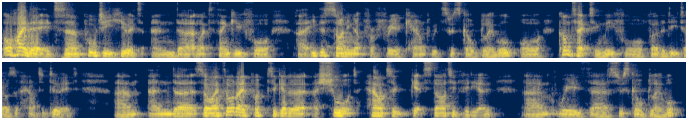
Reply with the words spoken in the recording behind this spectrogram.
Oh, hi there, it's uh, Paul G. Hewitt, and uh, I'd like to thank you for uh, either signing up for a free account with Swiss Gold Global or contacting me for further details of how to do it. Um, and uh, so I thought I'd put together a, short how to get started video um, with uh, Swiss Gold Global.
